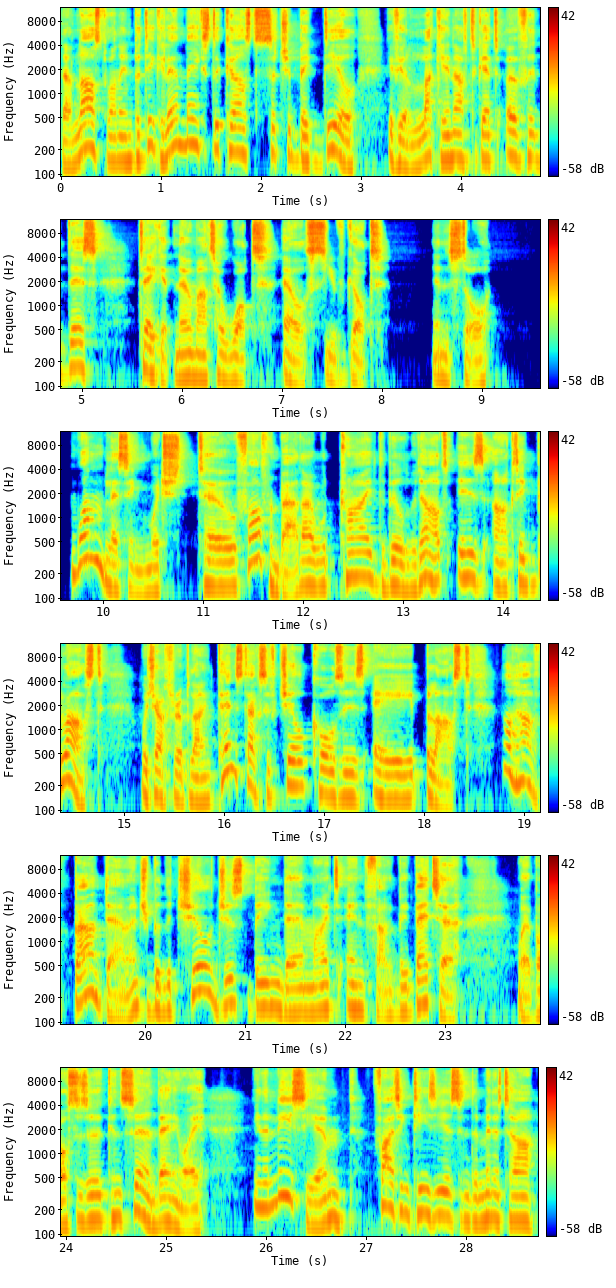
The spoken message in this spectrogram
That last one in particular makes the cast such a big deal. If you're lucky enough to get over this, Take it no matter what else you've got in store. One blessing which, though far from bad, I would try the build without is Arctic Blast, which after applying 10 stacks of chill causes a blast. Not half bad damage, but the chill just being there might in fact be better, where bosses are concerned anyway. In Elysium, fighting Theseus and the Minotaur,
